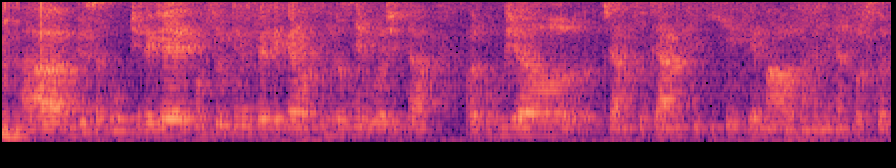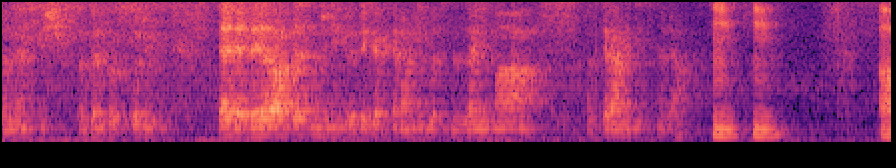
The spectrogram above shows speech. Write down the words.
mm-hmm. a můžu se poučit. Takže konstruktivní kritika je vlastně hrozně důležitá, ale bohužel třeba na sociálních sítích jich je málo, tam není ten prostor, tam je spíš ten, ten prostor říct, to je debil a to je samozřejmě kritika, která mě vůbec nezajímá a, a která mi nic nedá. Mm-hmm. A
